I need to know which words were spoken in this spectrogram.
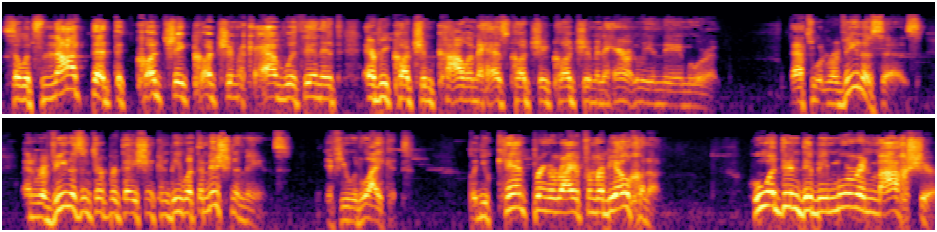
So it's not that the Kodesh Kachim have within it, every Kachim Kalam has Kodesh Kachim inherently in the Emurim. That's what Ravina says. And Ravina's interpretation can be what the Mishnah means, if you would like it. But you can't bring a riot from Rabbi Yochanan. Who adin bimurin machshir?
